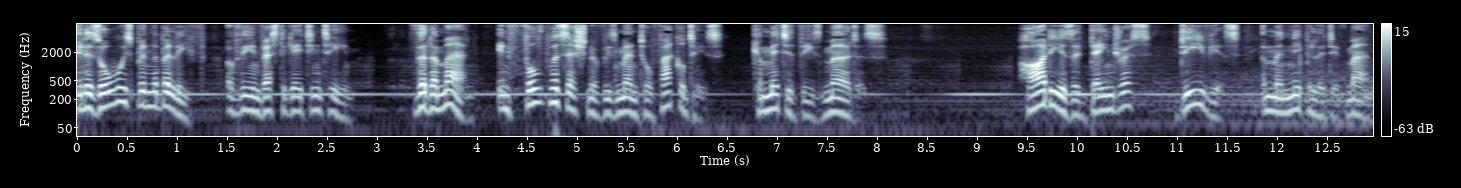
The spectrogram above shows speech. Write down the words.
It has always been the belief of the investigating team that a man in full possession of his mental faculties committed these murders. Hardy is a dangerous, devious, and manipulative man.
